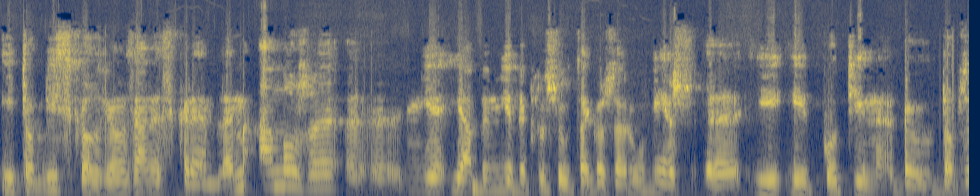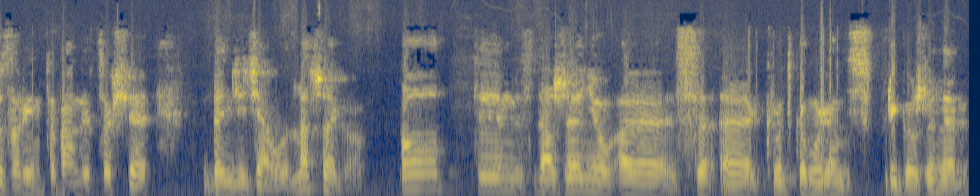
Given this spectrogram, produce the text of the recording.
i to blisko związane z Kremlem, a może nie, ja bym nie wykluczył tego, że również i, i Putin był dobrze zorientowany, co się będzie działo. Dlaczego? Po tym zdarzeniu, e, z, e, krótko mówiąc, z Prigorzynem,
